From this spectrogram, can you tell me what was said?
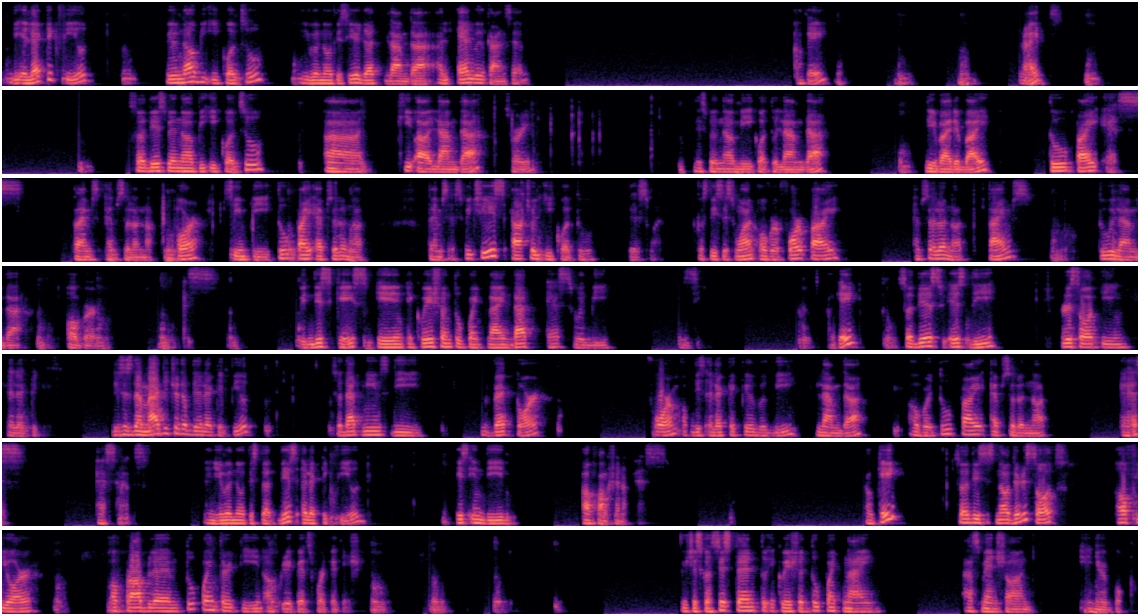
the electric field will now be equal to, you will notice here that lambda L will cancel. Okay. Right? So this will now be equal to uh, q uh, lambda, sorry. This will now be equal to lambda divided by 2 pi s times epsilon naught or simply 2 pi epsilon naught times s, which is actually equal to this one because this is 1 over 4 pi epsilon naught times 2 lambda over s. In this case, in equation 2.9, that s will be z. Okay, so this is the resulting electric. This is the magnitude of the electric field. So that means the vector form of this electric field will be lambda over 2 pi epsilon naught s s hats. And you will notice that this electric field is indeed a function of s. Okay, so this is now the result of your of problem 2.13 of Griffiths' fourth edition, which is consistent to equation 2.9 as mentioned in your book.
